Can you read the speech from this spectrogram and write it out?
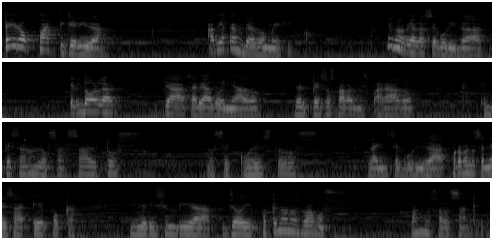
Pero, Patti, querida, había cambiado México. Ya no había la seguridad. El dólar ya se había adueñado. El peso estaba disparado. Empezaron los asaltos, los secuestros, la inseguridad, por lo menos en esa época. Y me dice un día, Joy, ¿por qué no nos vamos? Vámonos a Los Ángeles.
